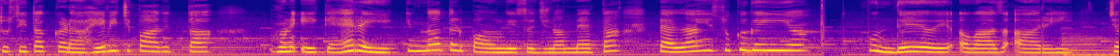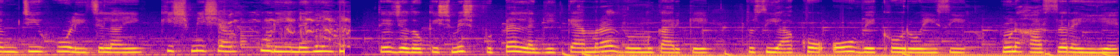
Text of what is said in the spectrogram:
ਤੁਸੀਂ ਤਾਂ ਕੜਾਹੇ ਵਿੱਚ ਪਾ ਦਿੱਤਾ ਹੁਣ ਇਹ ਕਹਿ ਰਹੀ, ਕਿੰਨਾ ਤੜਪਾਉਂਗੇ ਸਜਣਾ? ਮੈਂ ਤਾਂ ਪਹਿਲਾਂ ਹੀ ਸੁੱਕ ਗਈ ਆ। ਭੁੰਦੇ ਹੋਏ ਆਵਾਜ਼ ਆ ਰਹੀ, ਚਮਚੀ ਹੌਲੀ ਚਲਾਈ, ਕਿਸ਼ਮਿਸ਼ ਕੁੜੀ ਨਹੀਂ। ਤੇ ਜਦੋਂ ਕਿਸ਼ਮਿਸ਼ ਫੁੱਟਣ ਲੱਗੀ, ਕੈਮਰਾ ਜ਼ੂਮ ਕਰਕੇ ਤੁਸੀਂ ਆਖੋ, ਉਹ ਵੇਖੋ ਰੋਈ ਸੀ, ਹੁਣ ਹੱਸ ਰਹੀ ਏ।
